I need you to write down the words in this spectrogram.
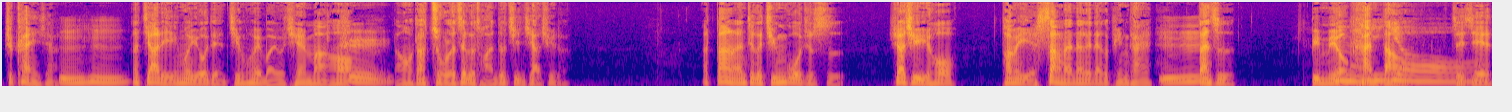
去看一下。”嗯哼。那家里因为有点经费嘛，有钱嘛，哈。是。然后他组了这个团，就进下去了。啊，当然这个经过就是下去以后，他们也上了那个那个平台，嗯，但是并没有看到这些，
